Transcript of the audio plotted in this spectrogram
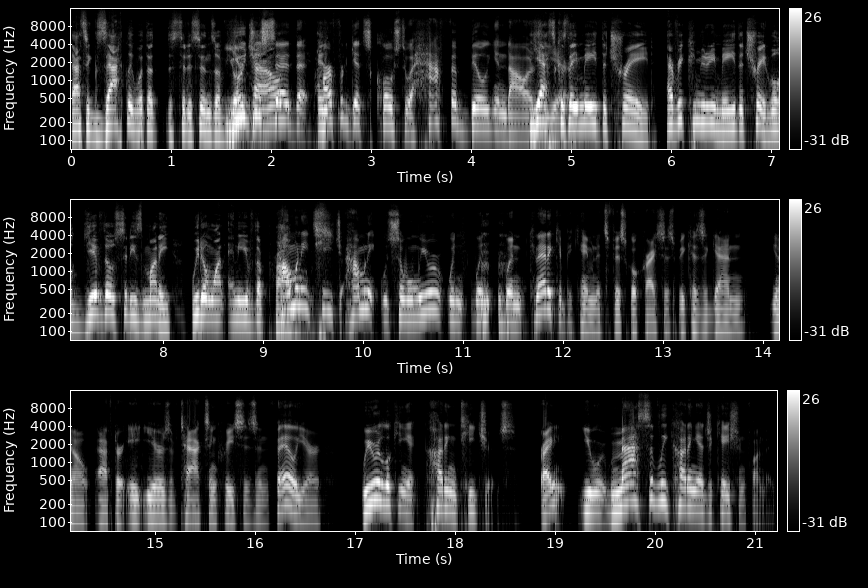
That's exactly what the, the citizens of your you just said that and- Hartford gets close to a half a billion dollars. Yes, because they made the trade. Every community made the trade. We'll give those cities money. We don't want any of the problems. How many teach? How many? So when we were when when when Connecticut became in its fiscal crisis, because again, you know, after eight years of tax increases and failure, we were looking at cutting teachers. Right? You were massively cutting education funding.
